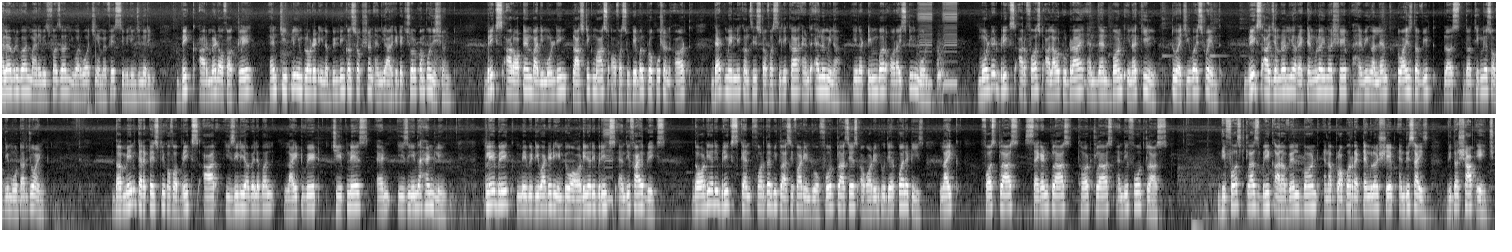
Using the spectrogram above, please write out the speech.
Hello everyone, my name is Fazal. You are watching MFA Civil Engineering. Brick are made of a clay and cheaply employed in a building construction and the architectural composition. Bricks are obtained by the molding plastic mass of a suitable proportion earth that mainly consists of a silica and the alumina in a timber or a steel mold. Molded bricks are first allowed to dry and then burnt in a kiln to achieve a strength. Bricks are generally a rectangular in a shape having a length twice the width plus the thickness of the mortar joint. The main characteristic of a bricks are easily available, lightweight, cheapness and easy in the handling. Clay brick may be divided into ordinary bricks and the fire bricks. The ordinary bricks can further be classified into four classes according to their qualities like first class, second class, third class and the fourth class. The first class brick are a well burned and a proper rectangular shape and the size with a sharp edge.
